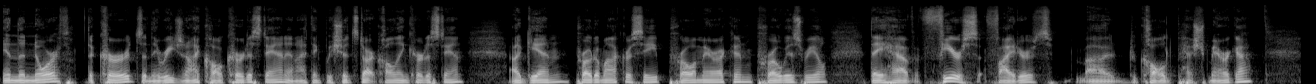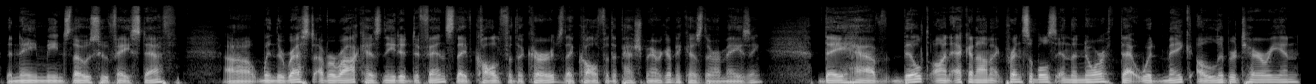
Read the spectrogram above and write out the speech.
In the north, the Kurds in the region I call Kurdistan, and I think we should start calling Kurdistan, again, pro democracy, pro American, pro Israel. They have fierce fighters uh, called Peshmerga. The name means those who face death. Uh, when the rest of Iraq has needed defense, they've called for the Kurds, they've called for the Peshmerga because they're amazing. They have built on economic principles in the North that would make a libertarian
